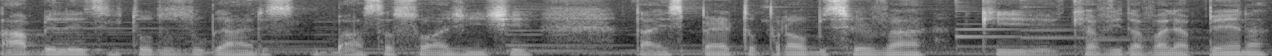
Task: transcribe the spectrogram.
Há beleza em todos os lugares, basta só a gente estar tá esperto para observar que, que a vida vale a pena.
